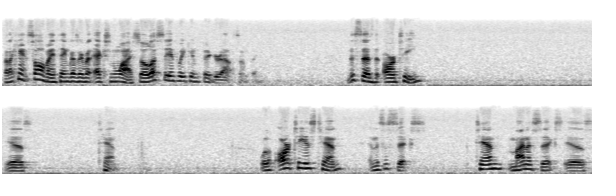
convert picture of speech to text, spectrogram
But I can't solve anything because I've got x and y. So let's see if we can figure out something. This says that RT is 10. Well, if RT is 10, and this is 6, 10 minus 6 is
